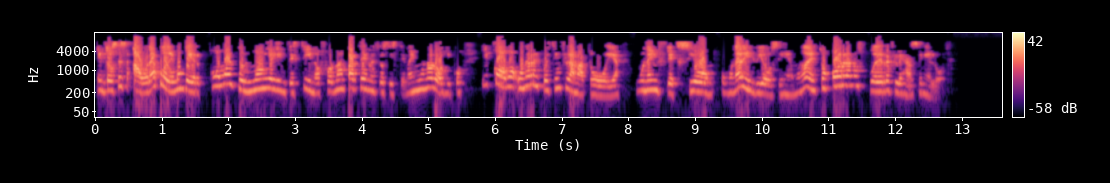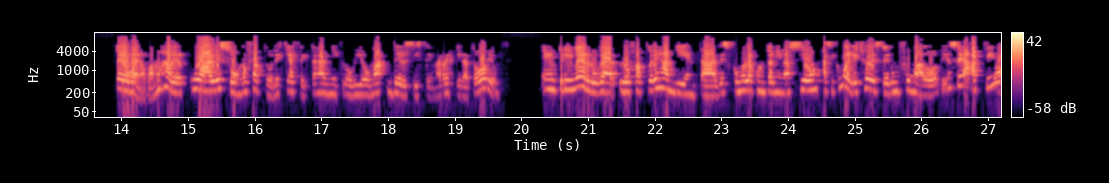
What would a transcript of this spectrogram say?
Entonces, ahora podemos ver cómo el pulmón y el intestino forman parte de nuestro sistema inmunológico y cómo una respuesta inflamatoria, una infección o una disbiosis en uno de estos órganos puede reflejarse en el otro. Pero bueno, vamos a ver cuáles son los factores que afectan al microbioma del sistema respiratorio. En primer lugar, los factores ambientales como la contaminación, así como el hecho de ser un fumador, bien sea activo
